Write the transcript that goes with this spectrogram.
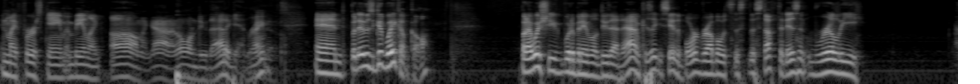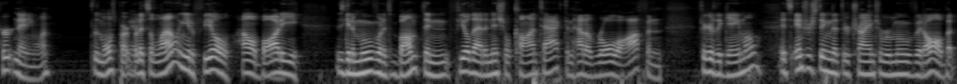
in my first game and being like, oh my god, I don't want to do that again, right? And but it was a good wake up call. But I wish you would have been able to do that at Adam because, like you say, the board rubble, it's the, the stuff that isn't really hurting anyone for the most part, but it's allowing you to feel how a body is going to move when it's bumped and feel that initial contact and how to roll off and figure the game out. It's interesting that they're trying to remove it all, but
